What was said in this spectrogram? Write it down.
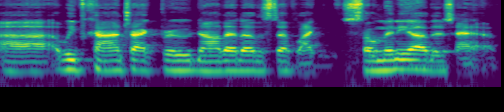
Uh, we've contract brewed and all that other stuff, like so many others have.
